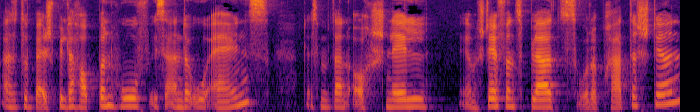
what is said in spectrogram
Also zum Beispiel der Hauptbahnhof ist an der U1, da ist man dann auch schnell am Stephansplatz oder Praterstern.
